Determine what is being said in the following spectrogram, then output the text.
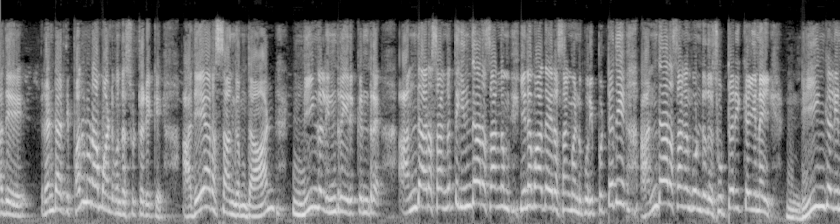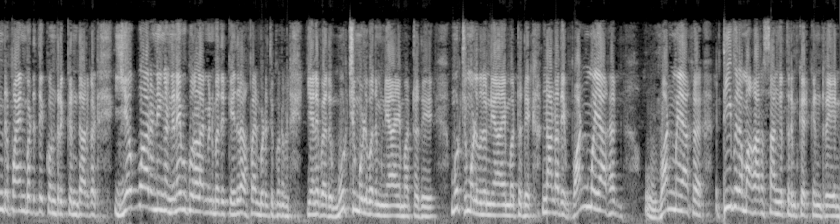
அது ரெண்டாயிரத்தி பதினோராம் ஆண்டு வந்த சுற்றறிக்கை. அதே அரசாங்கம் தான் நீங்கள் இன்று இருக்கின்ற அந்த அரசாங்கத்தை இந்த அரசாங்கம் இனவாத அரசாங்கம் என்று குறிப்பிட்டது அந்த அரசாங்கம் கொண்டது சுற்றறிக்கையினை நீங்கள் இன்று பயன்படுத்திக் கொண்டிருக்கின்றார்கள். எவ்வாறு நீங்கள் நினைவு கூறலாம் என்பதற்கு எதிராக பயன்படுத்திக் கொண்டீர்கள் எனவே அது மூச்சு முழுவதும் நியாயமற்றது மூச்சு முழுவதும் நியாயமற்றது. நான் அதை வன்மையாக வன்மையாக தீவிரமாக அரசாங்கத்திடம் கேட்கின்றேன்.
